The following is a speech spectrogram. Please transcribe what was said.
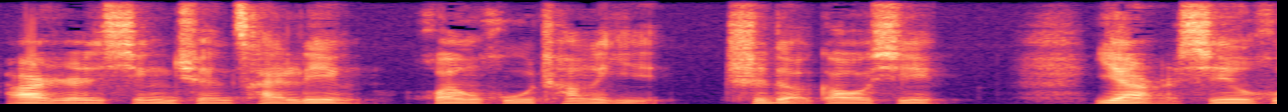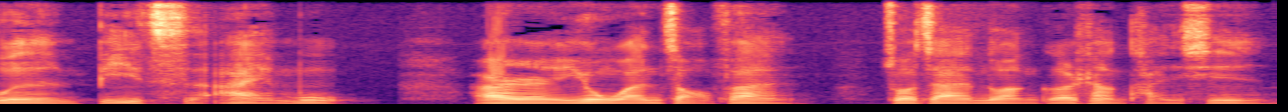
二人行全菜令，欢呼畅饮，吃得高兴。燕尔新婚，彼此爱慕。二人用完早饭，坐在暖阁上谈心。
